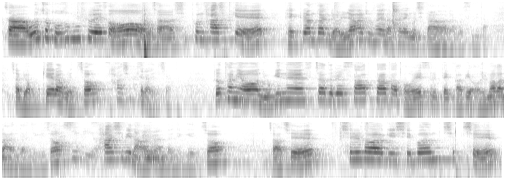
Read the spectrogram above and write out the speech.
자, 오른쪽 도수표에서 자, 식품 40개에 100g당 열량을 조사해 나타낸 것이다 라고 했습니다. 자, 몇 개라고 했죠? 40개라 했죠. 그렇다면 여기 있는 숫자들을 싹 다 다 더했을 때 값이 얼마가 나야 한다는 얘기죠? 40이요. 40이 나와줘야 한다는 얘기겠죠? 자, 즉, 7 더하기 10은 17,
